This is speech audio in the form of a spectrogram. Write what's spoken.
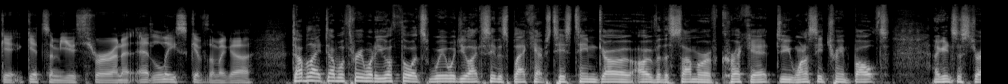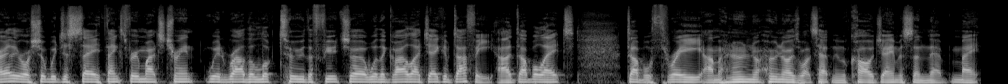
get get some youth through and at, least give them a go. Double eight, double three. What are your thoughts? Where would you like to see this Black Caps Test team go over the summer of cricket? Do you want to see Trent Boult against Australia, or should we just say thanks very much, Trent? We'd rather look to the future with a guy like Jacob Duffy. Uh, double eight double three. Um, who, who knows what's happening with Kyle Jamieson? That mate,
